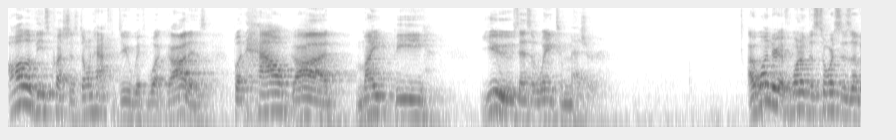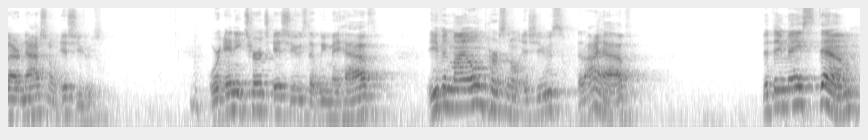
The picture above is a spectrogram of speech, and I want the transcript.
all of these questions don't have to do with what God is, but how God might be used as a way to measure. I wonder if one of the sources of our national issues or any church issues that we may have, even my own personal issues that I have, that they may stem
